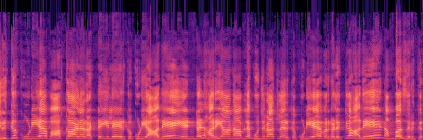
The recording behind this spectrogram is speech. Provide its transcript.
இருக்கக்கூடிய வாக்காளர் அட்டையிலே இருக்கக்கூடிய அதே எண்கள் ஹரியானாவில் குஜராத்தில் இருக்கக்கூடியவர்களுக்கு அதே நம்பர்ஸ் இருக்கு.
